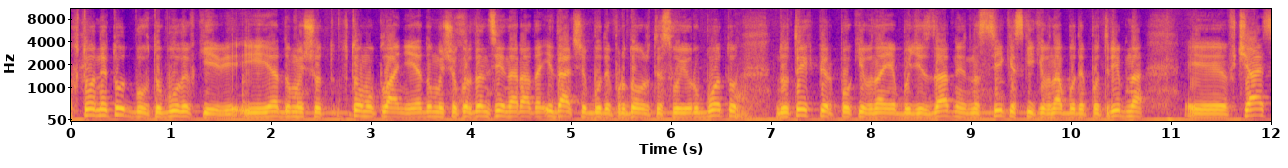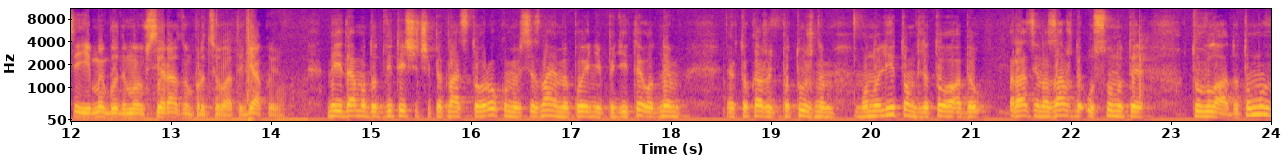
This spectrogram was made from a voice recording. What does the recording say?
хто- не тут був, то були в Києві. І я думаю, що в тому плані, я думаю, що координаційна рада і далі буде продовжувати свою роботу до тих пір, поки вона є боєздатною, настільки, скільки вона буде потрібна е, в часі, і ми будемо всі разом працювати. Дякую. Ми йдемо до 2015 року. Ми всі знаємо, ми повинні підійти одним, як то кажуть, потужним монолітом для того, аби раз і назавжди усунути ту владу. Тому,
